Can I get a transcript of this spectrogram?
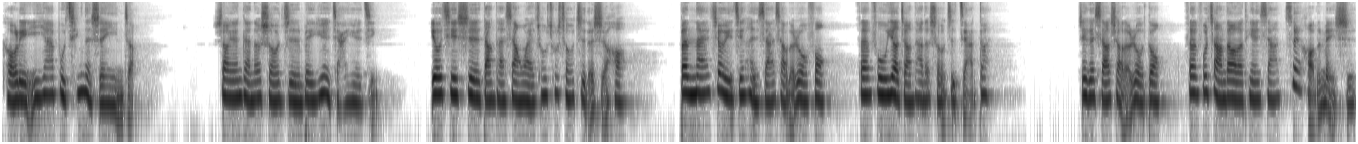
口里咿呀不清的呻吟着。少元感到手指被越夹越紧，尤其是当他向外抽出手指的时候，本来就已经很狭小的肉缝，反复要将他的手指夹断。这个小小的肉洞，仿佛尝到了天下最好的美食，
